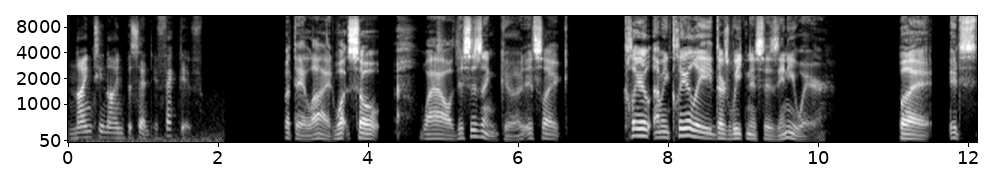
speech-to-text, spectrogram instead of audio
99% effective. But they lied. What? So, wow, this isn't good. It's like clear. I mean, clearly there's weaknesses anywhere, but it's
